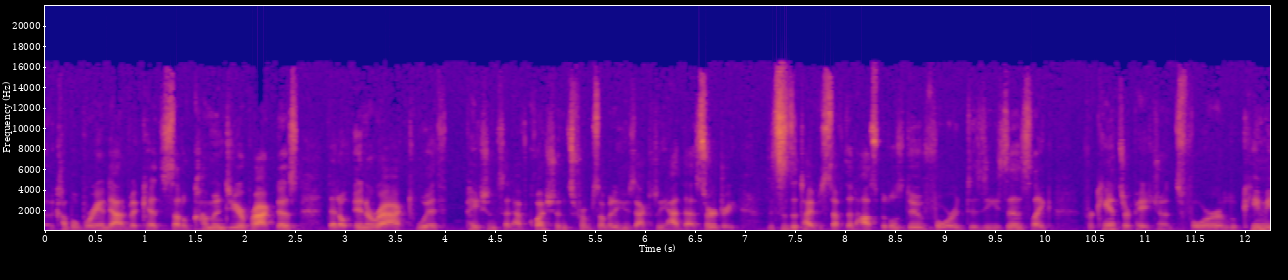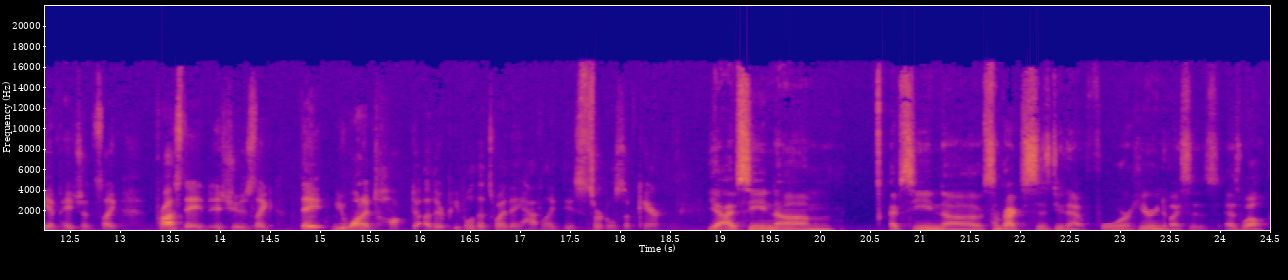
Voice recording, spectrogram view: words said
a couple brand advocates that'll come into your practice that'll interact with patients that have questions from somebody who's actually had that surgery. This is the type of stuff that hospitals do for diseases like for cancer patients, for leukemia patients, like prostate issues. Like they, you want to talk to other people. That's why they have like these circles of care. Yeah, I've seen um, I've seen uh, some practices do that for hearing devices as well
